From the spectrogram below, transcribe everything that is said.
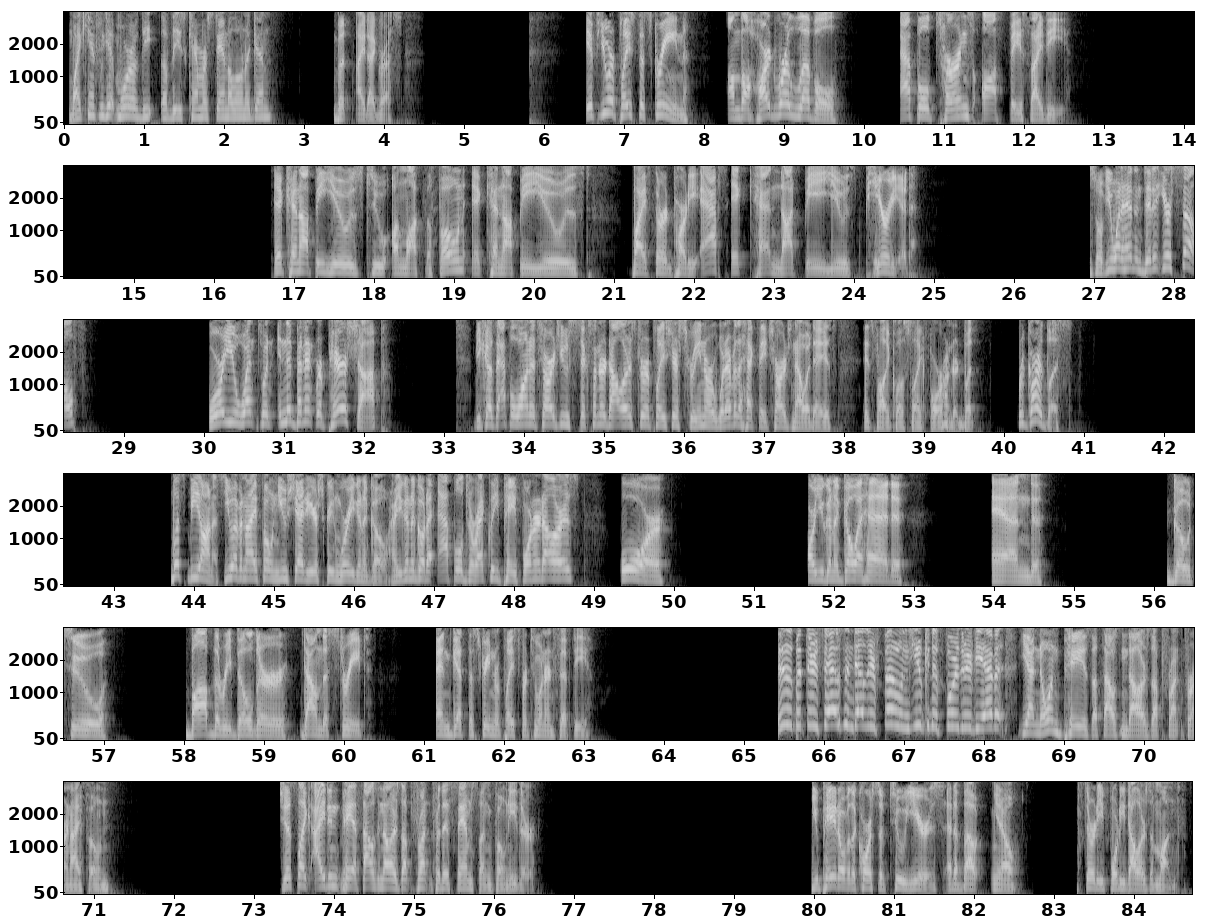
Why can't we get more of the of these cameras standalone again? But I digress. If you replace the screen on the hardware level, Apple turns off Face ID. It cannot be used to unlock the phone. It cannot be used by third party apps. It cannot be used, period. So if you went ahead and did it yourself, or you went to an independent repair shop because Apple wanted to charge you $600 to replace your screen or whatever the heck they charge nowadays. It's probably close to like 400, but regardless. Let's be honest. You have an iPhone, you shatter your screen, where are you going to go? Are you going to go to Apple directly, pay $400 or are you going to go ahead and go to Bob the Rebuilder down the street and get the screen replaced for 250 Oh, but they're thousand dollar phones. You can afford them if you have it. Yeah, no one pays a thousand dollars up front for an iPhone. Just like I didn't pay a thousand dollars up front for this Samsung phone either. You pay it over the course of two years at about, you know, $30, $40 a month.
